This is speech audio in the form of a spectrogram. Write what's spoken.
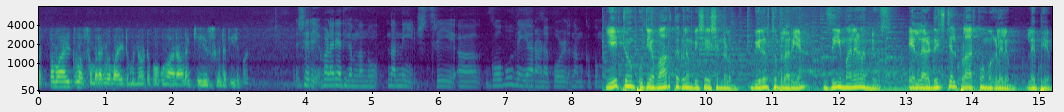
ശക്തമായിട്ടുള്ള സമരങ്ങളുമായിട്ട് മുന്നോട്ട് പോകുവാനാണ് കെ എസ് തീരുമാനം. ശരി വളരെയധികം നന്ദു. ശ്രീ ഗോപു നെയ്യാറാണ് ഇപ്പോൾ നമുക്കിപ്പം ഏറ്റവും പുതിയ വാർത്തകളും വിശേഷങ്ങളും വിരൽത്തുമ്പിലറിയാൻ സി മലയാളം ന്യൂസ്. എല്ലാ ഡിജിറ്റൽ പ്ലാറ്റ്ഫോമുകളിലും ലഭ്യം.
